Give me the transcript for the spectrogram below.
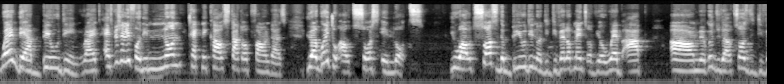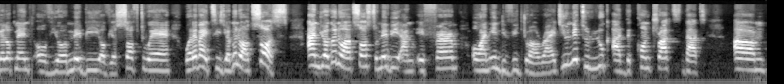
when they are building right especially for the non-technical startup founders you are going to outsource a lot. You outsource the building or the development of your web app um you're going to outsource the development of your maybe of your software whatever it is you're going to outsource and you're going to outsource to maybe an a firm or an individual right you need to look at the contracts that um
